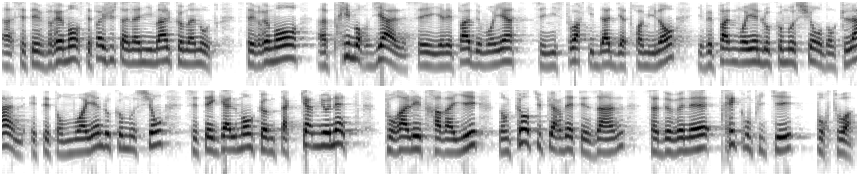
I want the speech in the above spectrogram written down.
euh, c'était vraiment, c'était pas juste un animal comme un autre. C'était vraiment euh, primordial. Il n'y avait pas de moyen, c'est une histoire qui date d'il y a 3000 ans, il n'y avait pas de moyen de locomotion. Donc l'âne était ton moyen de locomotion. C'était également comme ta camionnette pour aller travailler. Donc quand tu perdais tes ânes, ça devenait très compliqué pour toi.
